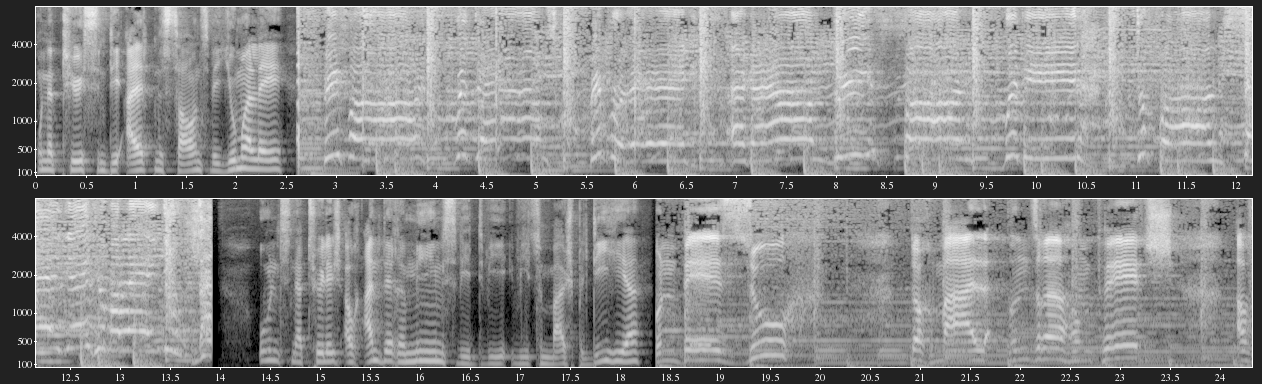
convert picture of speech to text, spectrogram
und natürlich sind die alten Sounds wie Yumalay. Und natürlich auch andere Memes, wie, wie, wie zum Beispiel die hier. Und Besuch doch mal unsere Homepage auf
